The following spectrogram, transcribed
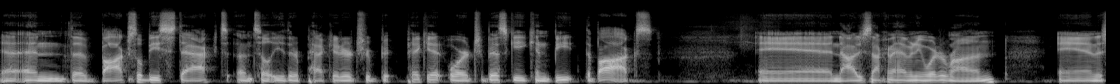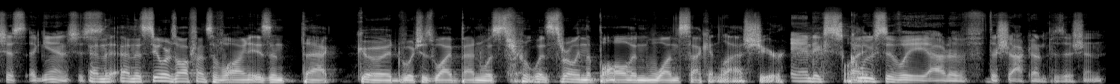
And the box will be stacked until either Pickett or Trub- Pickett or Trubisky can beat the box, and Najee's not going to have anywhere to run, and it's just again, it's just And the, and the Steelers' offensive line isn't that good, which is why Ben was was throwing the ball in one second last year. and exclusively out of the shotgun position.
